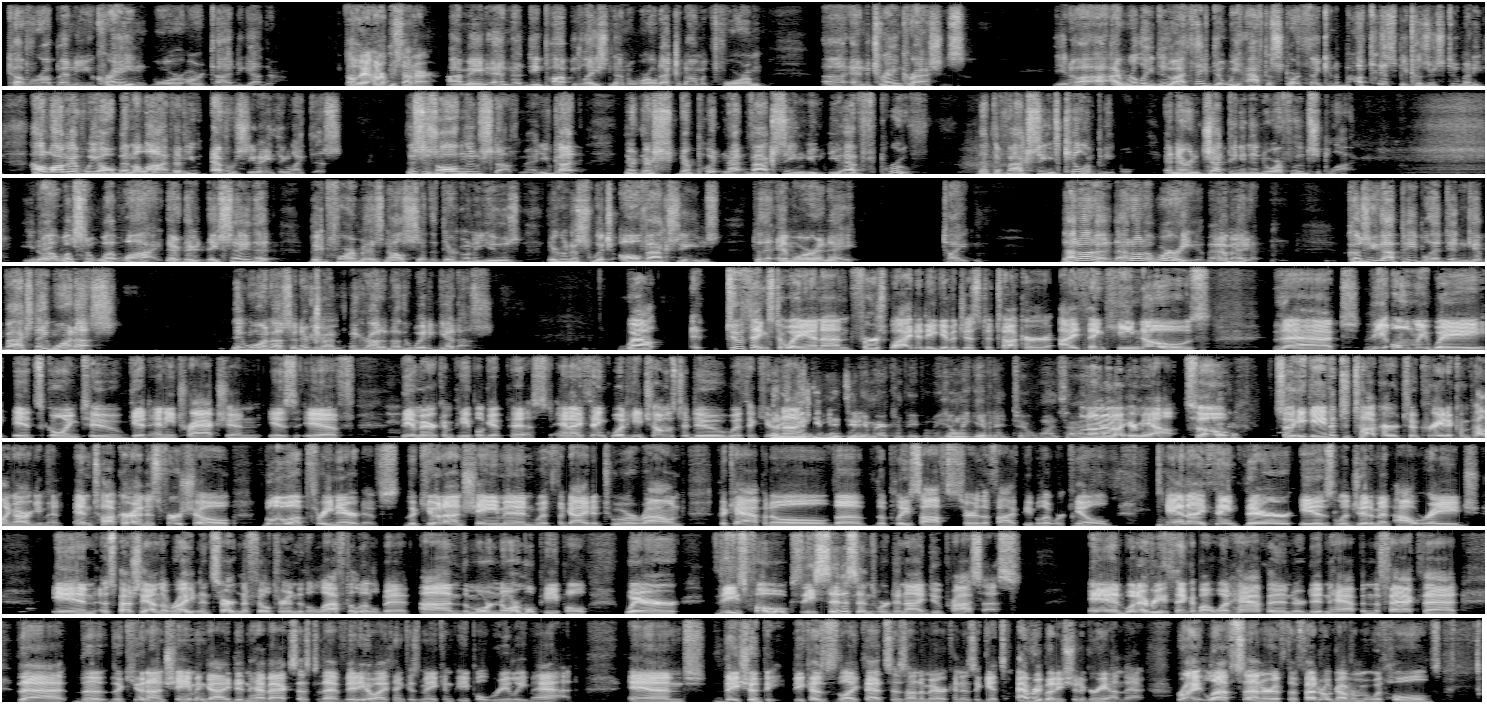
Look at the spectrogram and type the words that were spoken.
cover up and the Ukraine war aren't tied together. Oh, they 100% are. I mean, and the depopulation and the World Economic Forum uh, and the train crashes. You know, I, I, really do. I think that we have to start thinking about this because there's too many. How long have we all been alive? Have you ever seen anything like this? This is all new stuff, man. You've got they're they're they're putting that vaccine. You you have proof that the vaccine's killing people, and they're injecting it into our food supply. You know what's the what? Why? They they they say that Big Pharma has now said that they're going to use they're going to switch all vaccines to the mRNA type that ought to that ought to worry you, man. I mean, because you got people that didn't get vaxxed, they want us. They want us, and they're trying to figure out another way to get us. Well, it, two things to weigh in on. First, why did he give it just to Tucker? I think he knows that the only way it's going to get any traction is if the American people get pissed. And I think what he chose to do with the QAnon, he's not giving it to the American people. He's only giving it to one side. No, no, no. Hear me out. So, okay. so he gave it to Tucker to create a compelling argument, and Tucker on his first show blew up three narratives: the QAnon shaman with the guided tour around the Capitol, the the police officer, the five people that were killed. Mm-hmm. And I think there is legitimate outrage in especially on the right and it's starting to filter into the left a little bit on the more mm-hmm. normal people where these folks these citizens were denied due process and whatever you think about what happened or didn't happen the fact that that the the QAnon shaman guy didn't have access to that video I think is making people really mad and they should be because like that's as un-american as it gets everybody should agree on that right left center if the federal government withholds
